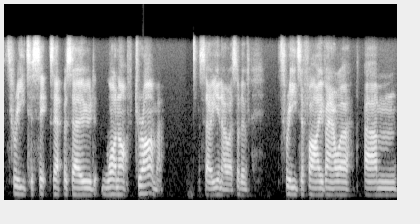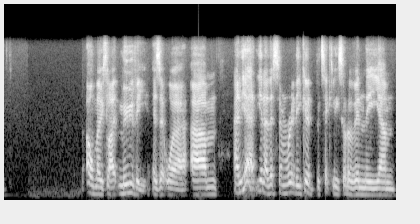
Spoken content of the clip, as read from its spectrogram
three to six episode one-off drama. So you know a sort of three to five hour um, almost like movie, as it were. Um, and yeah, you know, there's some really good, particularly sort of in the um,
